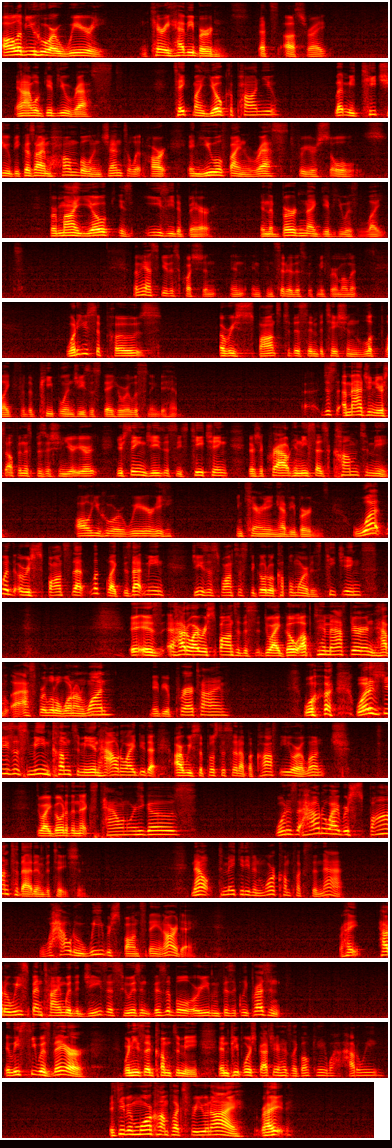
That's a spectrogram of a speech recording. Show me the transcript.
all of you who are weary and carry heavy burdens. That's us, right? And I will give you rest. Take my yoke upon you let me teach you, because I am humble and gentle at heart, and you will find rest for your souls. For my yoke is easy to bear, and the burden I give you is light. Let me ask you this question and, and consider this with me for a moment. What do you suppose a response to this invitation looked like for the people in Jesus' day who were listening to him? just imagine yourself in this position. You're, you're, you're seeing Jesus, he's teaching, there's a crowd, and he says, Come to me all you who are weary and carrying heavy burdens. What would a response to that look like? Does that mean Jesus wants us to go to a couple more of his teachings? Is, how do I respond to this? Do I go up to him after and have, ask for a little one on one? Maybe a prayer time? What, what does Jesus mean, come to me, and how do I do that? Are we supposed to set up a coffee or a lunch? Do I go to the next town where he goes? What is? How do I respond to that invitation? Now, to make it even more complex than that, how do we respond today in our day? Right? How do we spend time with a Jesus who isn't visible or even physically present? At least he was there when he said, Come to me. And people were scratching their heads, like, okay, well, how do we? It's even more complex for you and I, right?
